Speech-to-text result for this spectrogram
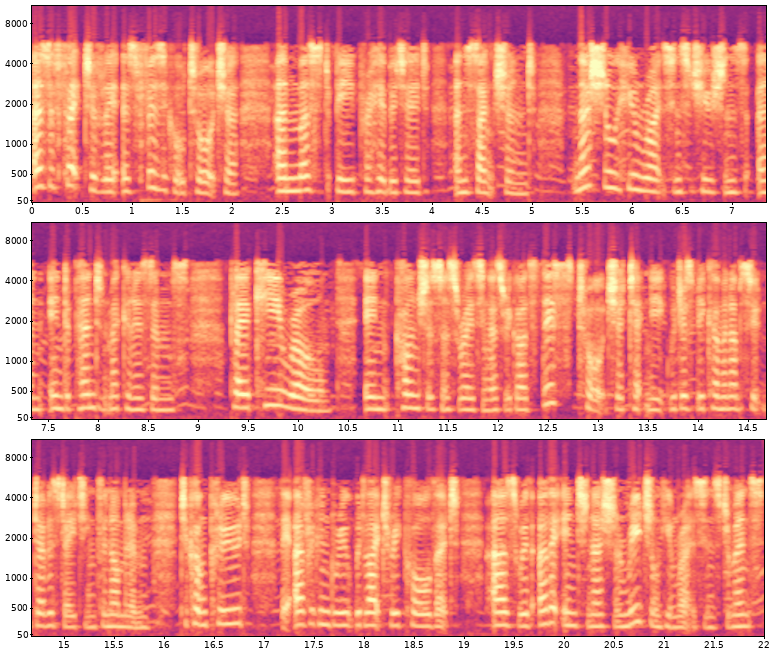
as effectively as physical torture and must be prohibited and sanctioned. National human rights institutions and independent mechanisms play a key role in consciousness raising as regards this torture technique, which has become an absolute devastating phenomenon. To conclude, the African group would like to recall that, as with other international and regional human rights instruments,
